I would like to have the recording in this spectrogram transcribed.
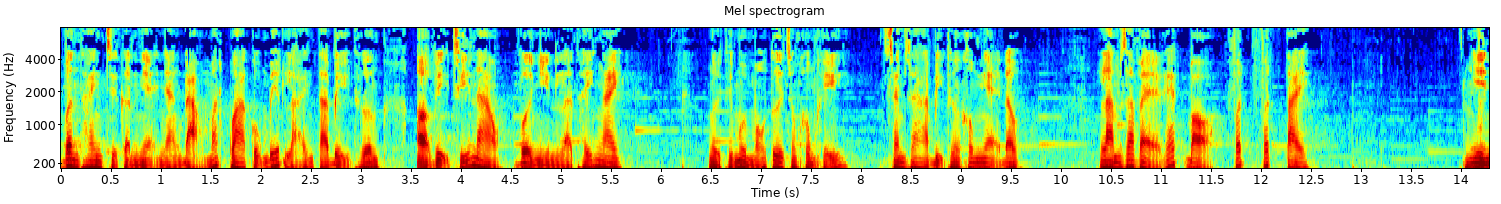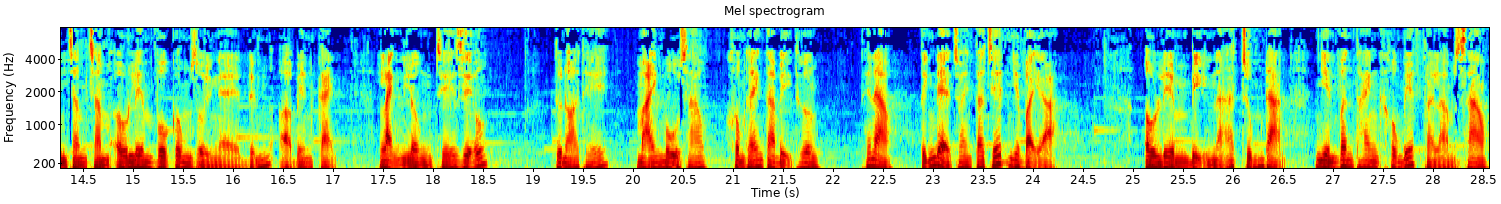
Vân Thanh chỉ cần nhẹ nhàng đảo mắt qua cũng biết là anh ta bị thương, ở vị trí nào vừa nhìn là thấy ngay. Người thấy mùi máu tươi trong không khí, xem ra bị thương không nhẹ đâu. Làm ra vẻ ghét bỏ, phất phất tay. Nhìn chằm chằm Âu Liêm vô công rồi nghề đứng ở bên cạnh, lạnh lùng chế giễu. Tôi nói thế, mà anh mù sao, không thấy anh ta bị thương. Thế nào, tính để cho anh ta chết như vậy à? Âu Liêm bị nã trúng đạn, nhìn Vân Thanh không biết phải làm sao.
